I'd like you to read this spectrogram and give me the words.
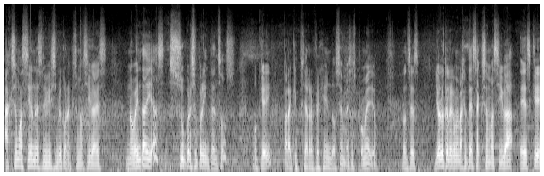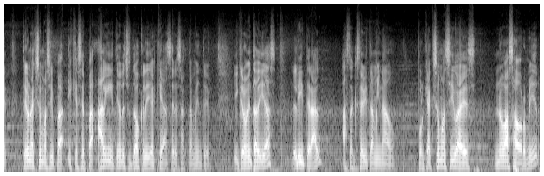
Acción masiva no es vivir siempre con acción masiva, es 90 días súper, súper intensos, ¿ok? Para que se refleje en 12 meses promedio. Entonces, yo lo que le recomiendo a la gente de esa acción masiva es que tenga una acción masiva y que sepa alguien que tiene el resultado que le diga qué hacer exactamente. Y que 90 días, literal, hasta que esté vitaminado. Porque acción masiva es, no vas a dormir,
